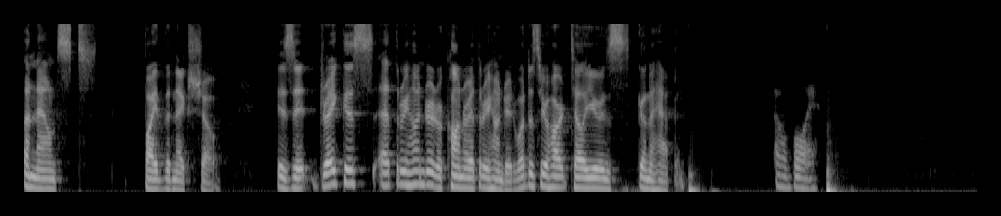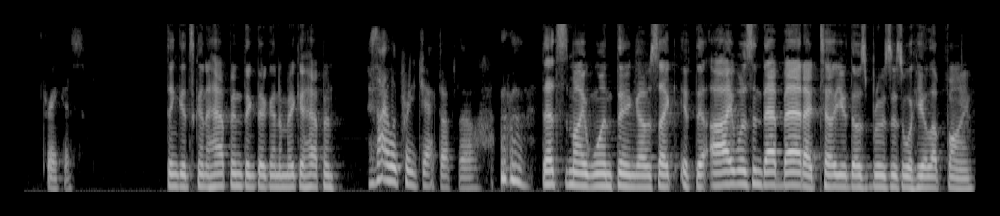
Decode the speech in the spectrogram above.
announced by the next show? Is it Dricus at 300 or Conor at 300? What does your heart tell you is going to happen? Oh boy. Dricus. Think it's going to happen? Think they're going to make it happen? His eye looked pretty jacked up though. That's my one thing. I was like, if the eye wasn't that bad, I'd tell you those bruises will heal up fine.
